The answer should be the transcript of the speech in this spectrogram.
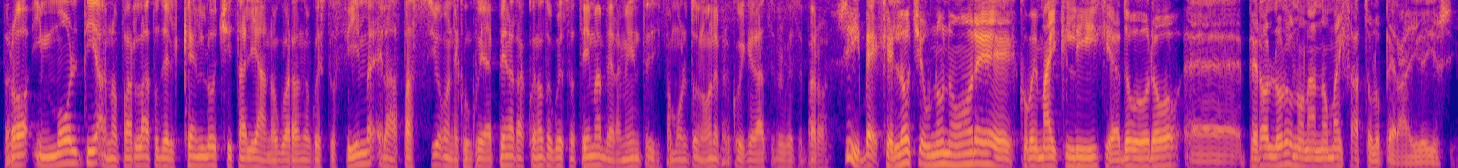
però in molti hanno parlato del Ken Loach italiano guardando questo film e la passione con cui hai appena raccontato questo tema veramente ti fa molto onore, per cui grazie per queste parole. Sì, beh, Ken Loach è un onore come Mike Lee che adoro, eh, però loro non hanno mai fatto l'operaio, io sì.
